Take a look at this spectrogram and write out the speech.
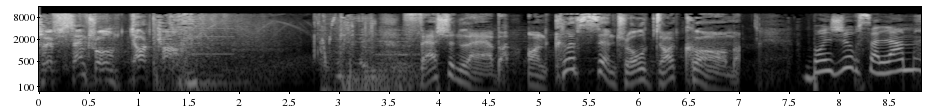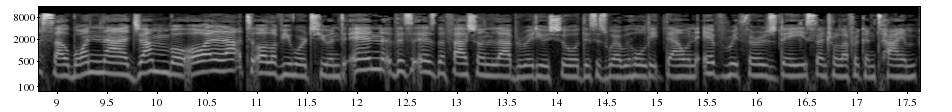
CliffCentral.com. Fashion Lab on CliffCentral.com. Bonjour, salam, sawbona, jambo, hola to all of you who are tuned in. This is the Fashion Lab radio show. This is where we hold it down every Thursday, Central African time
